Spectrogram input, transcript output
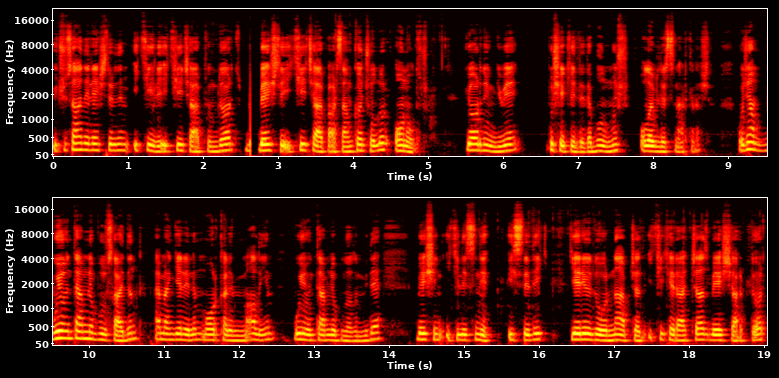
3'ü sadeleştirdim. 2 ile 2'yi çarptım 4. 5 ile 2'yi çarparsam kaç olur? 10 olur. Gördüğün gibi bu şekilde de bulmuş olabilirsin arkadaşlar. Hocam bu yöntemle bulsaydın hemen gelelim mor kalemimi alayım. Bu yöntemle bulalım bir de. 5'in ikilisini istedik. Geriye doğru ne yapacağız? 2 kere açacağız. 5 çarpı 4.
